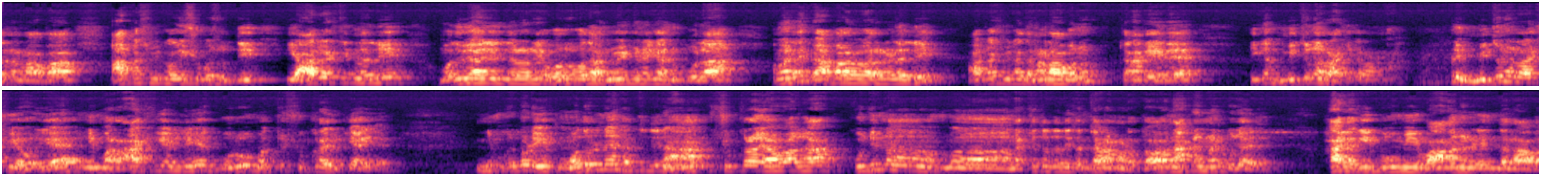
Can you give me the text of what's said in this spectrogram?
ಧನಲಾಭ, ಆಕಸ್ಮಿಕವಾಗಿ ಶುಭ ಸುದ್ದಿ. ಈ ಆಗಸ್ಟ್ ತಿಂಗಳಲ್ಲಿ ಮದುವೆ ಆಗಿದ್ದವರಿಗೆ ಬರುವುದ ಅನ್ವೇಷಣೆಗೆ ಅನುಕೂಲ. ಆಮೇಲೆ ವ್ಯಾಪಾರ ವ್ಯವಹಾರಗಳಲ್ಲಿ ಆಕಸ್ಮಿಕ ಧನಲಾಭನು ಚೆನ್ನಾಗೇ ಇದೆ. ಈಗ ಮಿಥುನ ರಾಶಿ ತಗೋಣ ನೋಡಿ, ಮಿಥುನ ರಾಶಿಯವರಿಗೆ ನಿಮ್ಮ ರಾಶಿಯಲ್ಲಿಯೇ ಗುರು ಮತ್ತು ಶುಕ್ರ ಯುತಿಯಾಗಿದೆ ನಿಮ್ ನೋಡಿ, ಮೊದಲನೇ ಹತ್ತು ದಿನ ಶುಕ್ರ ಯಾವಾಗ ಕುಜಿನ ನಕ್ಷತ್ರದಲ್ಲಿ ಸಂಚಾರ ಮಾಡುತ್ತೋ, ನಾಲ್ಕನೇ ಮನೇಲಿ ಕುಜ ಇದೆ. ಹಾಗಾಗಿ ಭೂಮಿ, ವಾಹನಗಳಿಂದ ಲಾಭ.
